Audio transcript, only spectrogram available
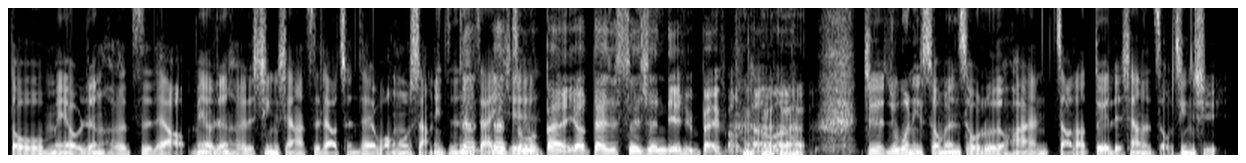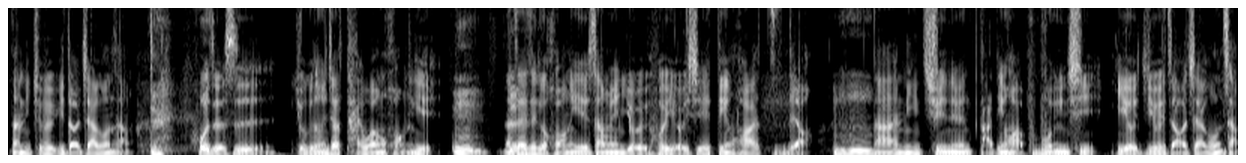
都没有任何资料，没有任何的信箱的资料存在网络上，你只能在一些怎么办？要带着随身碟去拜访他吗？就是如果你熟门熟路的话，你找到对的巷子走进去，那你就会遇到加工厂。对，或者是有个东西叫台湾黄页，嗯，那在这个黄页上面有会有一些电话资料。嗯哼，那你去那边打电话碰碰运气，也有机会找到加工厂。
